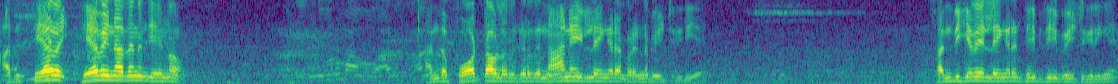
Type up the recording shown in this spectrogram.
அது தேவை தேவைன்னா தானே செய்யணும். அந்த ஃபோட்டோவில் இருக்கிறது நானே இல்லைங்கிறேன் அப்புறம் என்ன பேசிட்டு இருக்கிறீங்க? சந்திக்கவே இல்லைங்கிறேன் திருப்பி திருப்பி போயிட்டு இருக்கிறீங்க.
